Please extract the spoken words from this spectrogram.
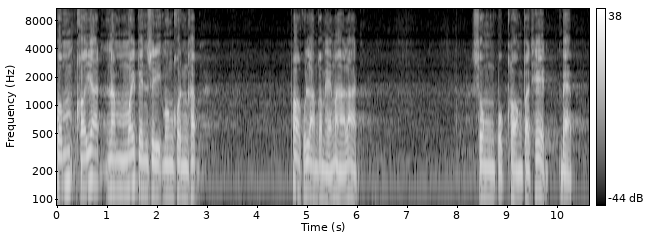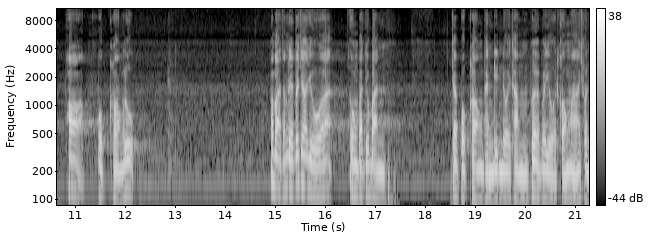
ผมขออนุญาตนำไว้เป็นสิริมงคลครับ พ่อขุนรามคำแหงมหาราช ทรงปกครองประเทศแบบพ่อปกครองลูก พระบาทสมเด็จพระเจ้าอยู่หัวองค์ปัจจุบันจะปกครองแผ่นดินโดยธรรมเพื่อประโยชน์ของมหาชน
